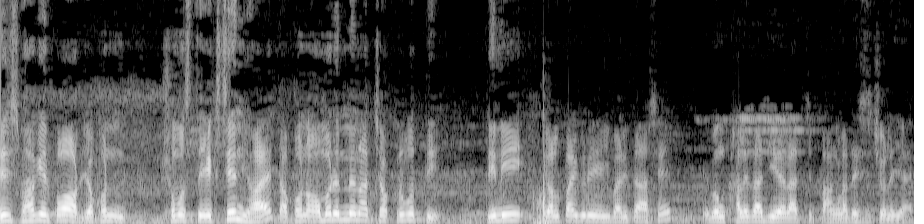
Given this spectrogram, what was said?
দেশভাগের পর যখন সমস্ত এক্সচেঞ্জ হয়, তখন অমরেন্দ্রনাথ চক্রবর্তী, তিনি জলপাইগুড়ি এই বাড়িতে আসে এবং খালেদা জিয়া রাজ বাংলাদেশে চলে যায়।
